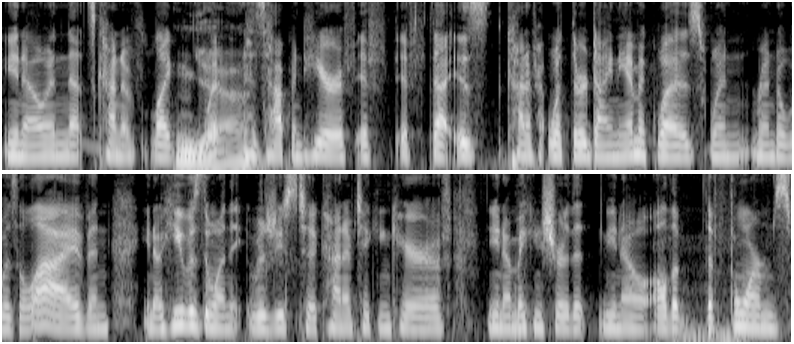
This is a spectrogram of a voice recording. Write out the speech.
You know, and that's kind of like Yeah. what has happened here. If if if that is kind of what their dynamic was when Rendell was alive, and you know he was the one that was used to kind of taking care of, you know, making sure that you know all the the forms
